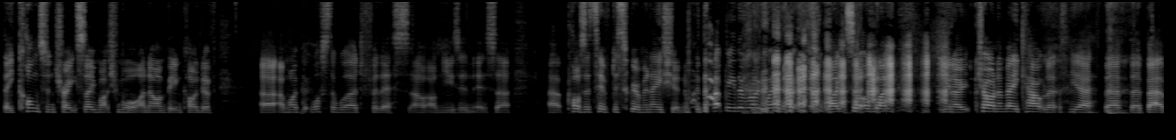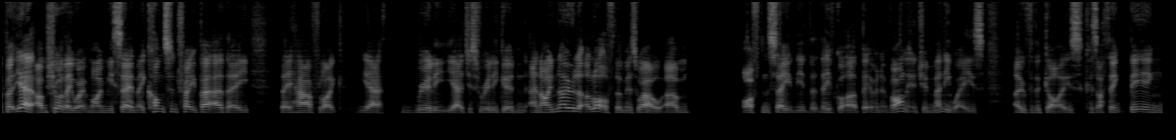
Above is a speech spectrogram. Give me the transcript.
they concentrate so much more. I know I'm being kind of, uh, am I? What's the word for this? I'm using it's. Uh, uh, positive discrimination would that be the right way? Like sort of like you know trying to make out that yeah they're they're better, but yeah I'm sure they won't mind me saying they concentrate better. They they have like yeah really yeah just really good and, and I know a lot of them as well. Um, I often say that they've got a bit of an advantage in many ways over the guys because I think being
